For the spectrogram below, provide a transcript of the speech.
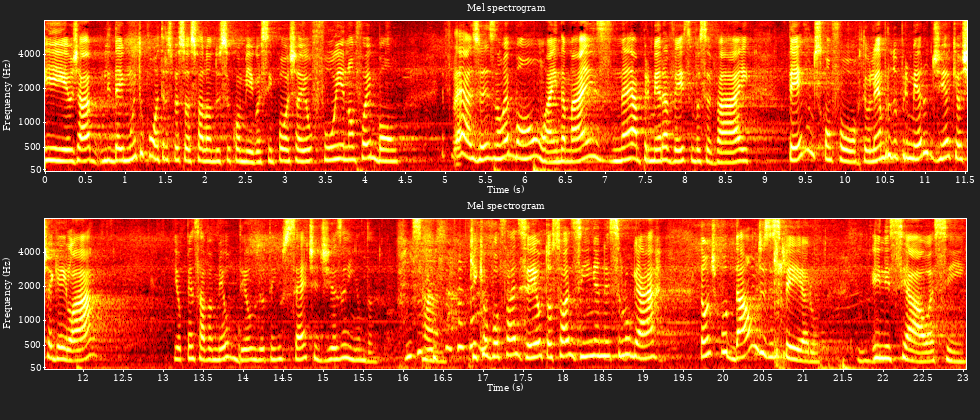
E eu já lidei muito com outras pessoas falando isso comigo, assim, poxa, eu fui e não foi bom. Falei, é, às vezes não é bom, ainda mais né, a primeira vez que você vai. Teve um desconforto. Eu lembro do primeiro dia que eu cheguei lá e eu pensava, meu Deus, eu tenho sete dias ainda, sabe? O que, que eu vou fazer? Eu tô sozinha nesse lugar. Então, tipo, dá um desespero inicial, assim.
